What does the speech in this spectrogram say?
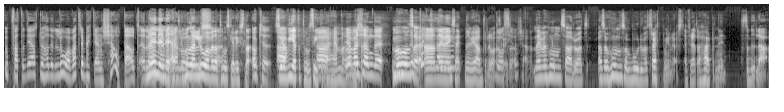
uppfattade jag att du hade lovat Rebecca en shoutout? Eller Nej nej nej, att hon har lovat att hon ska lyssna. Okej. Så jag vet att hon sitter ja, där hemma. Jag bara lyssnar. kände... Men hon mm, sa, ja, nej men exakt, nej vi har inte lovat. Då så. Nej men hon sa då att, alltså hon som borde vara trött på min röst efter att ha hört den i stabila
